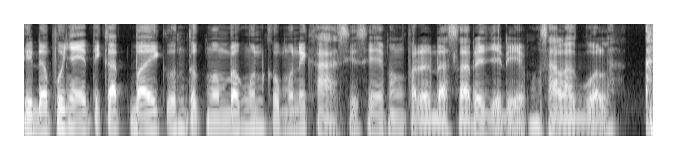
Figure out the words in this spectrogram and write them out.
tidak punya etikat baik untuk membangun komunikasi sih emang pada dasarnya jadi emang salah gue lah.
